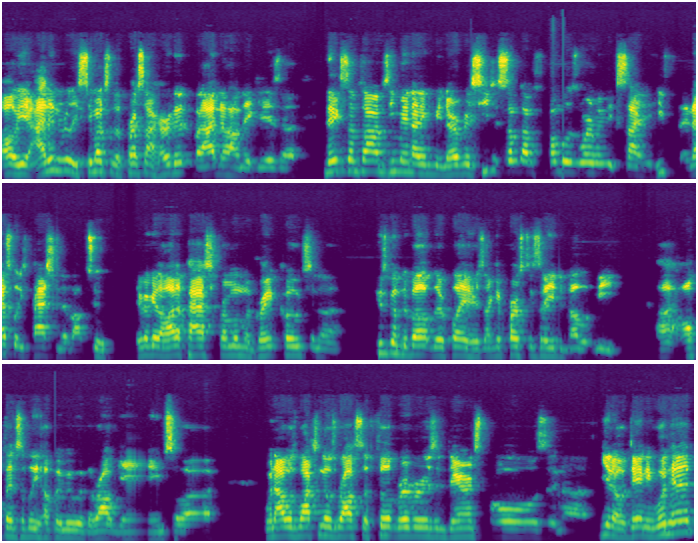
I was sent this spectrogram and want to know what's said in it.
Oh, yeah. I didn't really see much of the press. I heard it, but I know how Nick is. Uh, Nick, sometimes he may not even be nervous. He just sometimes fumbles where he's excited. He's, and that's what he's passionate about, too. They're going to get a lot of passion from him, a great coach, and uh, he's going to develop their players. I can personally say he developed me uh, offensively, helping me with the route game. So, uh, when I was watching those routes of Philip Rivers and Darren Sproles and uh, you know Danny Woodhead,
